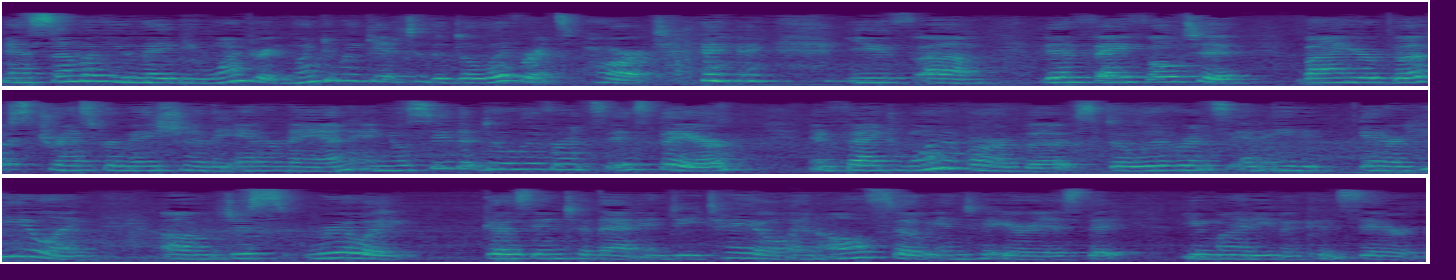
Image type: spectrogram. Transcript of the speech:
Now, some of you may be wondering, when do we get to the deliverance part? You've um, been faithful to buy your books, Transformation of the Inner Man, and you'll see that deliverance is there. In fact, one of our books, Deliverance and Inner Healing, um, just really goes into that in detail and also into areas that you might even consider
